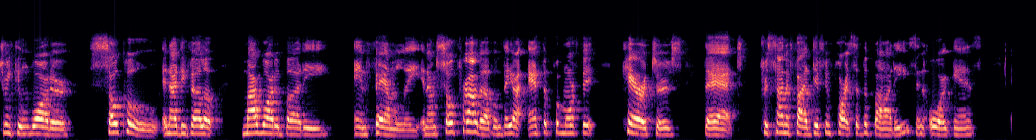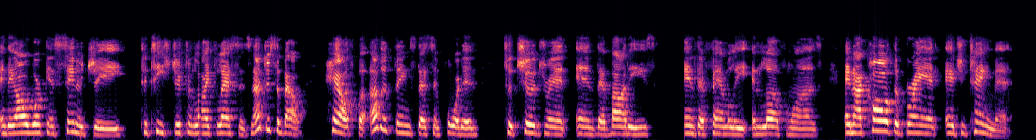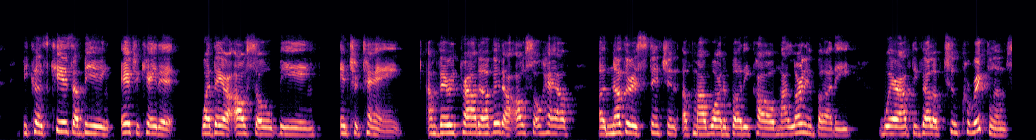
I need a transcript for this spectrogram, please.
drinking water so cool. And I developed my water buddy and family, and I'm so proud of them. They are anthropomorphic characters that personify different parts of the bodies and organs, and they all work in synergy to teach different life lessons, not just about health, but other things that's important to children and their bodies and their family and loved ones. And I call the brand edutainment because kids are being educated while they are also being entertained. I'm very proud of it. I also have another extension of my water buddy called my learning buddy, where I've developed two curriculums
